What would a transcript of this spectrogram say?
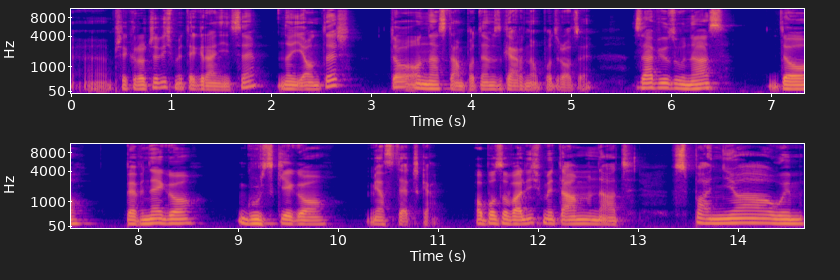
e, przekroczyliśmy te granice, no i on też, to on nas tam potem zgarnął po drodze. Zawiózł nas do pewnego górskiego miasteczka. Obozowaliśmy tam nad wspaniałym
